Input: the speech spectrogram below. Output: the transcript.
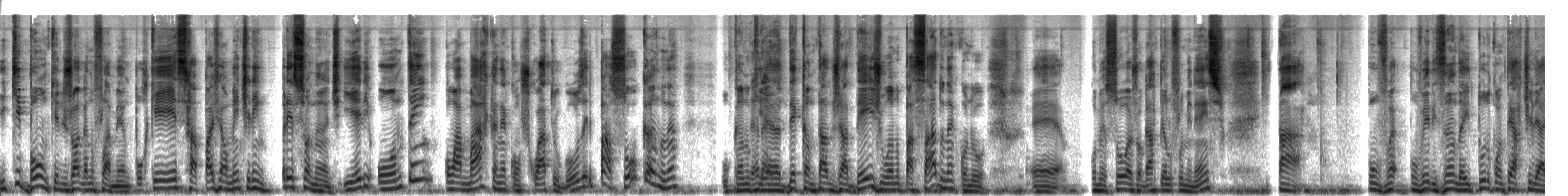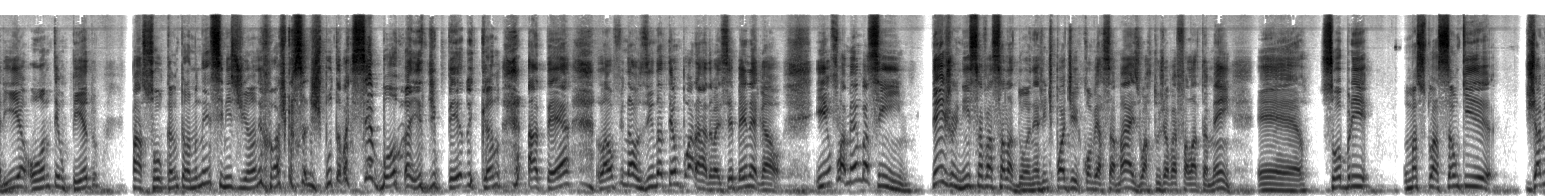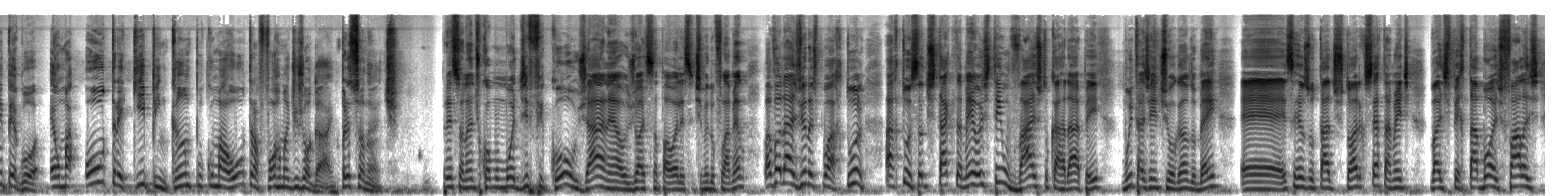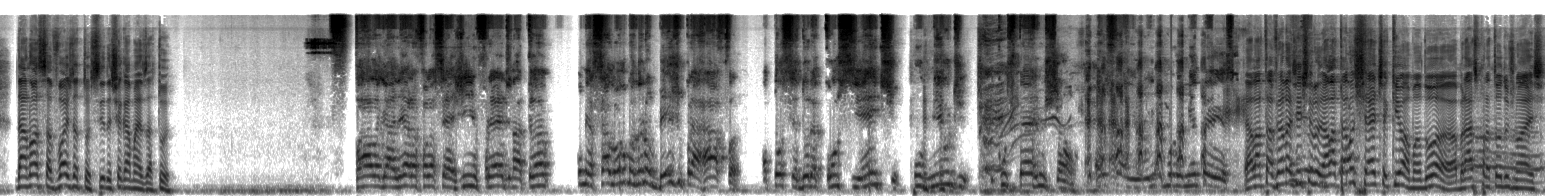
E que bom que ele joga no Flamengo, porque esse rapaz realmente é impressionante. E ele ontem, com a marca, né, com os quatro gols, ele passou o cano, né? O Cano Verdade. que é decantado já desde o ano passado, né? Quando é, começou a jogar pelo Fluminense. Tá pulverizando aí tudo quanto é artilharia. Ontem o Pedro passou o Cano, pelo menos nesse início de ano, eu acho que essa disputa vai ser boa aí de Pedro e Cano até lá o finalzinho da temporada. Vai ser bem legal. E o Flamengo, assim, desde o início avassalador, né? A gente pode conversar mais, o Arthur já vai falar também, é, sobre uma situação que já me pegou. É uma outra equipe em campo com uma outra forma de jogar. Impressionante. Impressionante como modificou já, né, o Jorge Sampaoli, esse time do Flamengo. Mas vou dar as vindas pro Arthur. Arthur, seu destaque também. Hoje tem um vasto cardápio aí, muita gente jogando bem. É, esse resultado histórico certamente vai despertar boas falas da nossa voz da torcida. Chega mais, Arthur. Fala, galera. Fala, Serginho, Fred, Natan. Começar logo mandando um beijo pra Rafa a torcedora consciente, humilde e com os pés no chão. É isso aí, o, movimento é esse. Ela tá vendo a gente, ela tá no chat aqui, ó, mandou abraço para todos nós.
